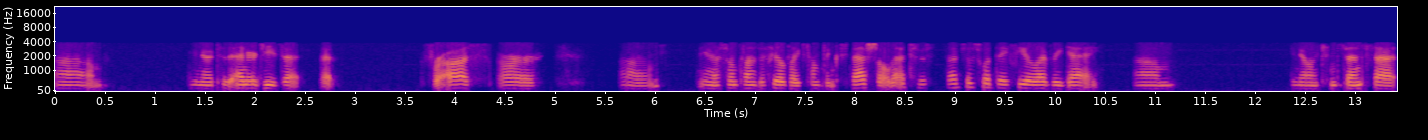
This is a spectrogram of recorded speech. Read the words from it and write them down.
um, you know, to the energies that that for us are, um, you know, sometimes it feels like something special. That's just that's just what they feel every day. Um, you know, and can sense that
